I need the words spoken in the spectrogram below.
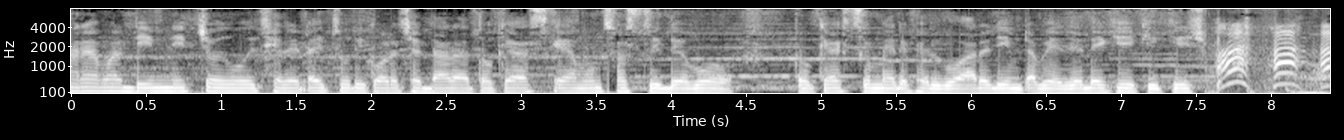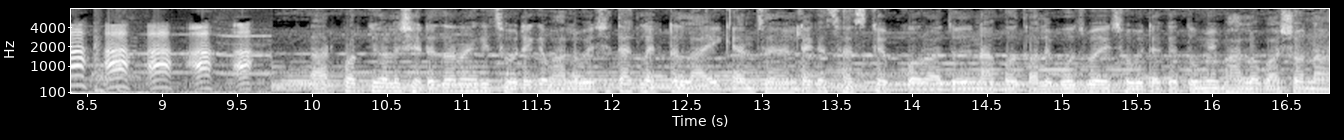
আরে আমার ডিম নিশ্চয়ই ওই ছেলেটাই চুরি করেছে। দাঁড়া, তোকে আজকে এমন শাস্তি দেব। তোকে আজকে মেরে ফেলব। আরে ডিমটা ভেজে দেখি কি কি তারপর কি হলো সেটা জানা গেছে ওইটাকে ভালোবেসে থাকলে একটা লাইক অ্যান্ড চ্যানেলটাকে সাবস্ক্রাইব করো। আর যদি না করো, তাহলে বুঝবে এই ছবিটাকে তুমি ভালোবাসো না।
